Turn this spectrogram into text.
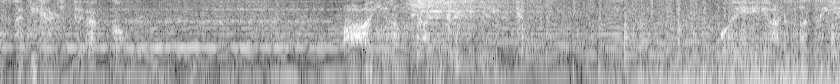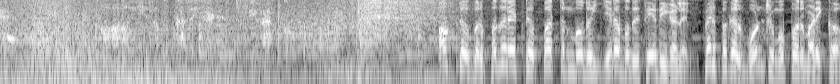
ஆயிரம் செவிகள் திறக்கும் ஆயிரம் கண்கள் விழிக்கும் ஒரே அணுக செய்ய ஆயிரம் கதைகள் பிறக்கும் அக்டோபர் பதினெட்டு பத்தொன்பது இருபது தேதிகளில் பிற்பகல் ஒன்று முப்பது மணிக்கு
